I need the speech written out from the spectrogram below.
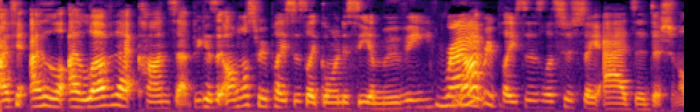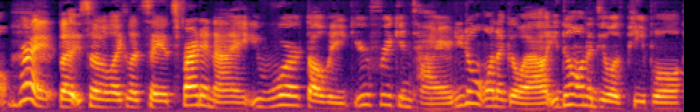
I think I, lo- I love that concept because it almost replaces like going to see a movie. Right. Not replaces, let's just say adds additional. right. But so like let's say it's Friday night, you worked all week, you're freaking tired, you don't want to go out, you don't want to deal with people,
